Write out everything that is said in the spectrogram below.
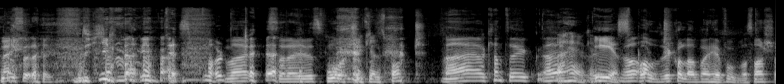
Nej. Du gillar inte sport. nej, så det är ju svårt. Motorcykelsport? Nej, jag kan inte... Nej. Nej, okej. Jag har aldrig kollat på en hel fotbollsmatch.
